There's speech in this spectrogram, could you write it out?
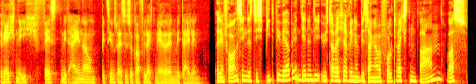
rechne ich fest mit einer und beziehungsweise sogar vielleicht mehreren Medaillen. Bei den Frauen sind es die Speedbewerbe, in denen die Österreicherinnen bislang am erfolgreichsten waren, was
